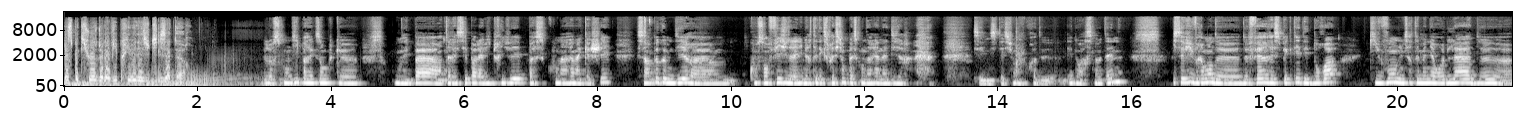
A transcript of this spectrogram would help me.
respectueuse de la vie privée des utilisateurs. Lorsqu'on dit par exemple que on n'est pas intéressé par la vie privée parce qu'on n'a rien à cacher, c'est un peu comme dire euh, qu'on s'en fiche de la liberté d'expression parce qu'on n'a rien à dire. c'est une citation, je crois, de Edward Snowden. Il s'agit vraiment de, faire respecter des droits qui vont d'une certaine manière au-delà de euh,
